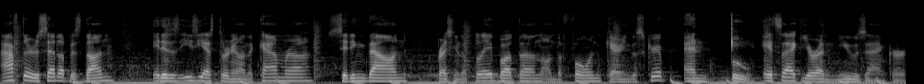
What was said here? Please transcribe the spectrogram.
After the setup is done, it is as easy as turning on the camera, sitting down, pressing the play button on the phone, carrying the script, and boom, it's like you're a news anchor.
